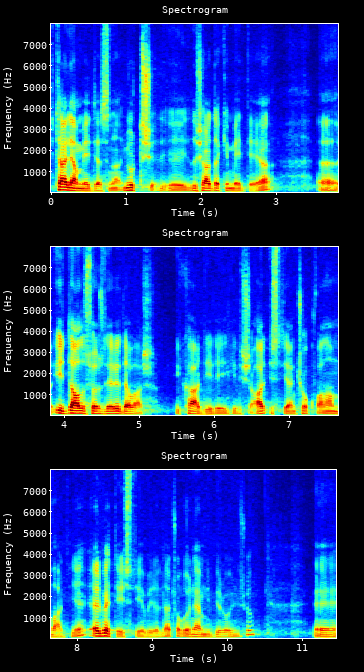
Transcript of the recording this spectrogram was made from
İtalyan medyasına, yurt dışı, e, dışarıdaki medyaya e, iddialı sözleri de var. Icardi ile ilgili isteyen çok falan var diye. Elbette isteyebilirler. Çok önemli bir oyuncu. Ee,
